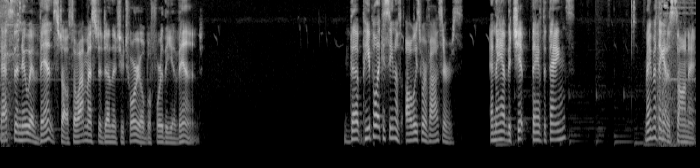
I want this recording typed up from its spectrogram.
That's the new event stall, so I must have done the tutorial before the event. The people at casinos always wear visors. And they have the chip, they have the things. Maybe I think it is Sonic.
